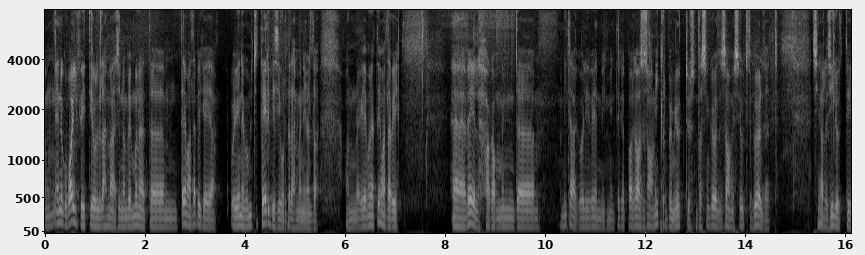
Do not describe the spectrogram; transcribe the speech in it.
enne kui Wildfiti juurde lähme, siin on veel mõned ähm, teemad läbi käia või enne kui me üldse tervise juurde lähme nii-öelda, on mõned teemad läbi veel, aga mind midagi oli veel, mis mind tegelikult, aa seesama mikrobiomi jutt just, ma tahtsin ka öelda sedasama, mis sa jõudsid öelda, et siin alles hiljuti,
